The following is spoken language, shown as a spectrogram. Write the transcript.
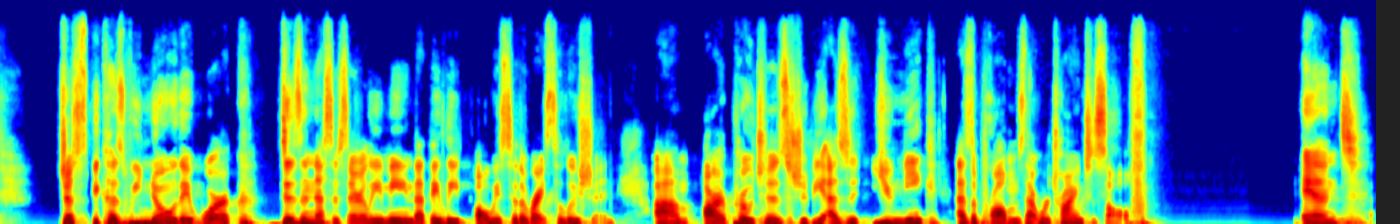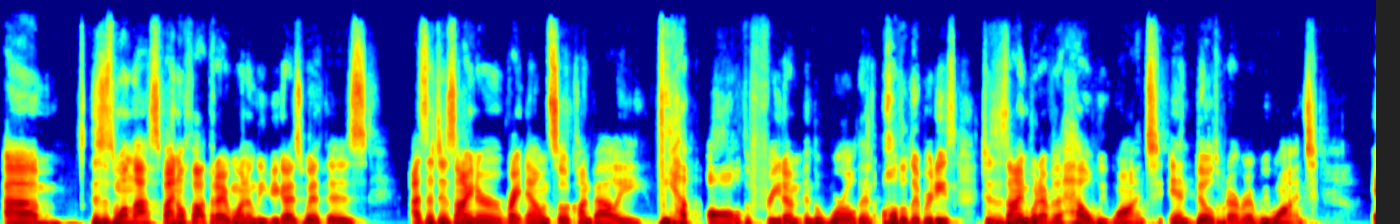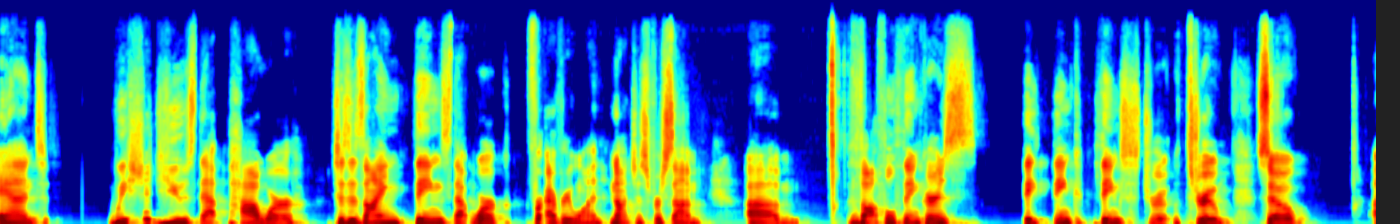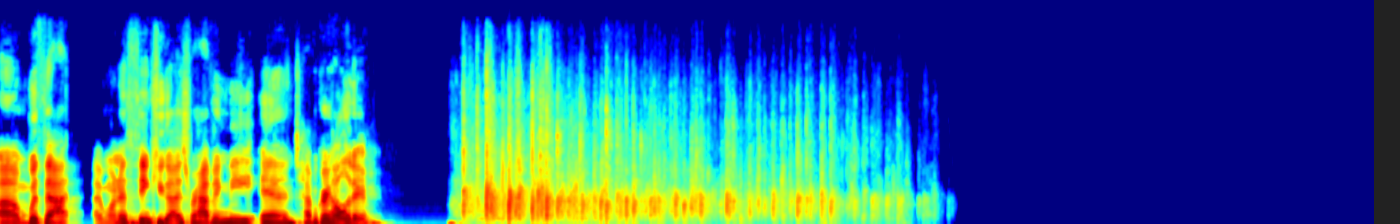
Just because we know they work doesn't necessarily mean that they lead always to the right solution. Um, our approaches should be as unique as the problems that we're trying to solve. And um, this is one last final thought that I want to leave you guys with is as a designer right now in Silicon Valley, we have all the freedom in the world and all the liberties to design whatever the hell we want and build whatever we want. And we should use that power to design things that work for everyone, not just for some. Um, thoughtful thinkers, they think things through. So um, with that, I want to thank you guys for having me and have a great holiday.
